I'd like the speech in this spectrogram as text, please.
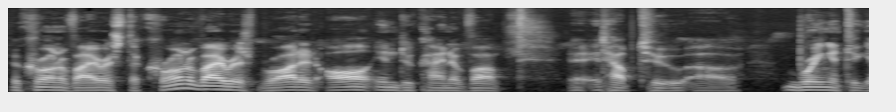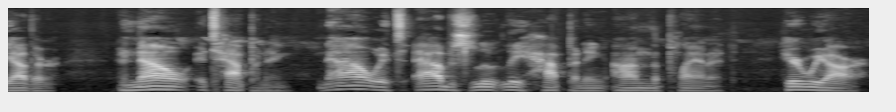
the coronavirus. The coronavirus brought it all into kind of, uh, it helped to uh, bring it together. And now it's happening. Now it's absolutely happening on the planet. Here we are.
